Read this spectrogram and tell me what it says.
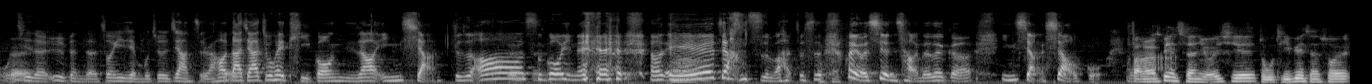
我对记得日本的综艺节目就是这样子，然后对大家就会提供你知道音响，就是哦对对すごい呢，然后诶、这样子嘛，就是会有现场的那个音响效果。反而变成有一些主题变成说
